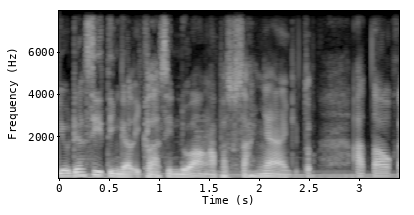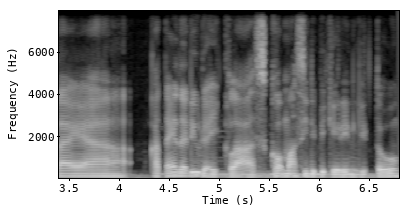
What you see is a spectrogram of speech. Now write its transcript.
ya udah sih tinggal ikhlasin doang apa susahnya? gitu. Atau kayak katanya tadi udah ikhlas kok masih dipikirin gitu?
